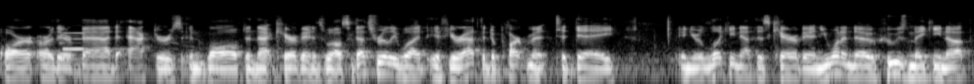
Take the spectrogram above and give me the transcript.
Or are there bad actors involved in that caravan as well? So that's really what, if you're at the department today, and you're looking at this caravan, you want to know who's making up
